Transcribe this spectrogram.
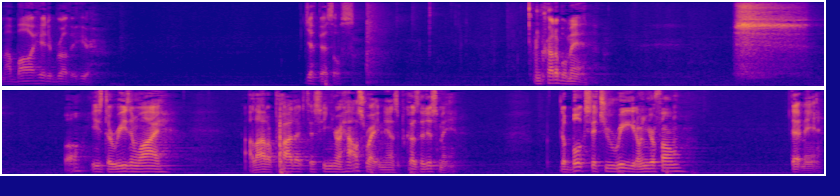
my bald headed brother here, Jeff Bezos. Incredible man. Well, he's the reason why a lot of products that's in your house right now is because of this man. The books that you read on your phone, that man.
